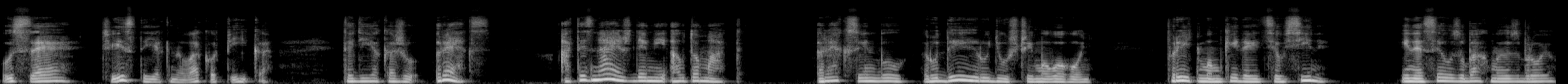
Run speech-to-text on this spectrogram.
Усе чисте, як нова копійка. Тоді я кажу Рекс, а ти знаєш, де мій автомат? Рекс він був рудий, рудющий, мов вогонь. Притьмом кидається в сіни і несе у зубах мою зброю,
